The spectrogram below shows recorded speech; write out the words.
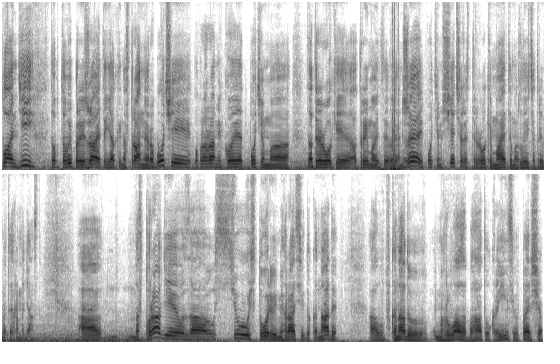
план дій. Тобто ви приїжджаєте як іностранний робочий по програмі КОЕД, потім а, за три роки отримуєте ВНЖ, і потім ще через три роки маєте можливість отримати громадянство. А, насправді за усю історію імміграції до Канади, а в Канаду іммігрувало багато українців. Перша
